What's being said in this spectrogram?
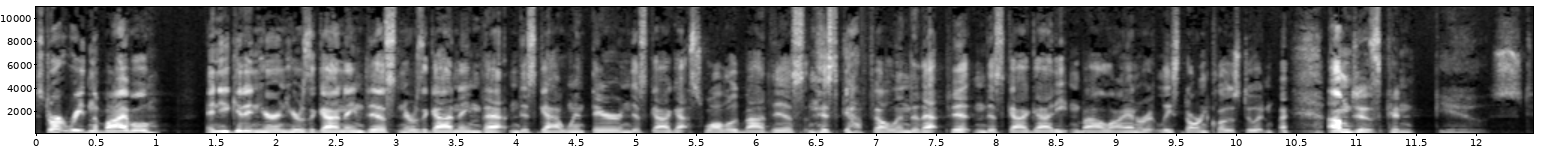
Start reading the Bible, and you get in here, and here's a guy named this, and there's a guy named that, and this guy went there, and this guy got swallowed by this, and this guy fell into that pit, and this guy got eaten by a lion, or at least darn close to it. I'm just confused.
